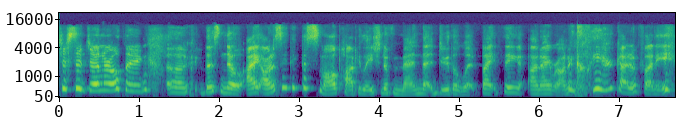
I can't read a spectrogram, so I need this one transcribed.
just a general thing. no. Uh, this no, I honestly think the small population of men that do the lip bite thing unironically are kind of funny.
